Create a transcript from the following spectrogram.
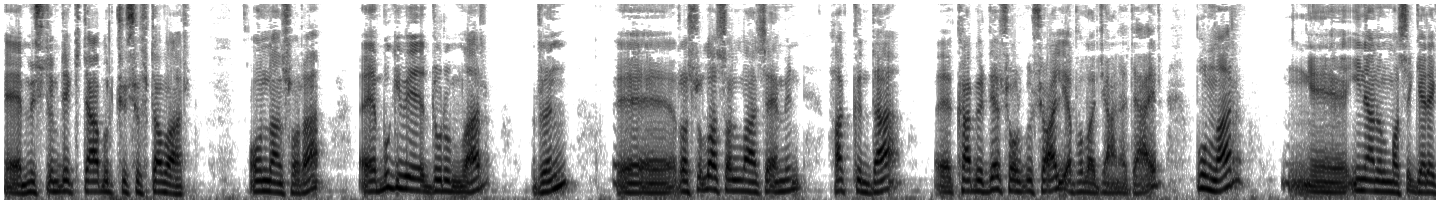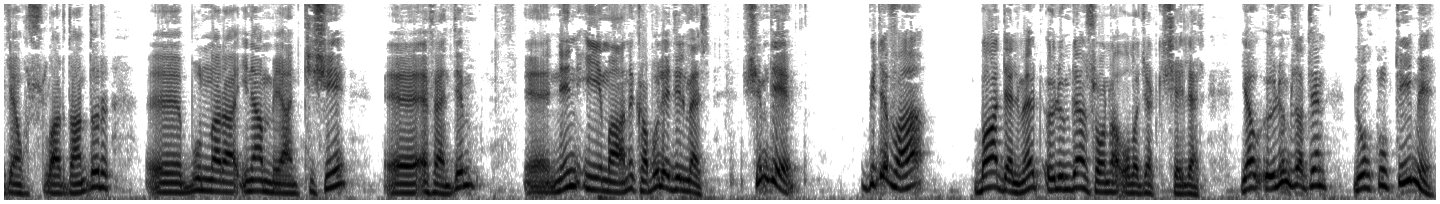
E, Müslim'de Kitabul Küsuf'ta var. Ondan sonra e, bu gibi durumların e, Resulullah sallallahu aleyhi ve sellemin hakkında e, kabirde sorgu sual yapılacağına dair bunlar e, inanılması gereken hususlardandır. E, bunlara inanmayan kişi e, efendim e, nin imanı kabul edilmez. Şimdi bir defa Badelmet ölümden sonra olacak şeyler. Ya ölüm zaten yokluk değil mi?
